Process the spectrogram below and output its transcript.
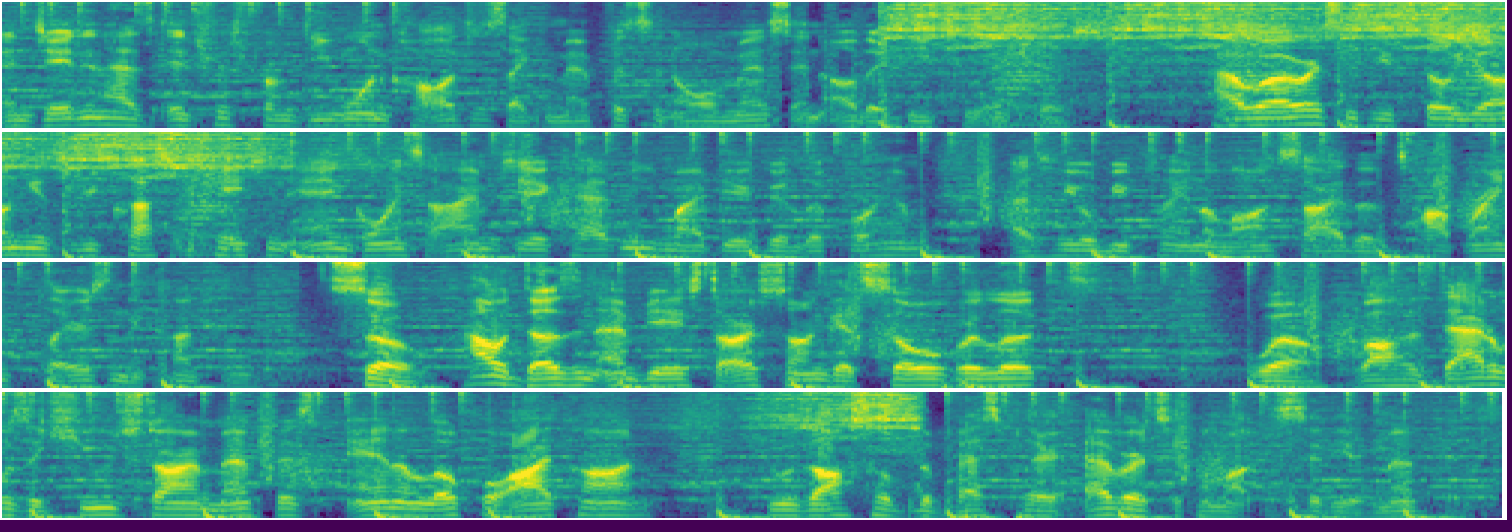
and Jayden has interest from D1 colleges like Memphis and Ole Miss and other D2 interests. However, since he's still young, his reclassification and going to IMG Academy might be a good look for him as he will be playing alongside the top ranked players in the country. So, how does an NBA star son get so overlooked? Well, while his dad was a huge star in Memphis and a local icon, he was also the best player ever to come out the city of Memphis.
